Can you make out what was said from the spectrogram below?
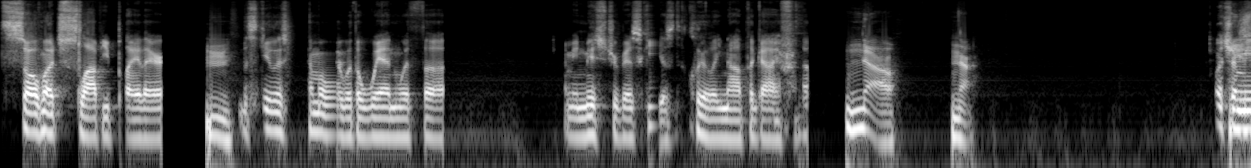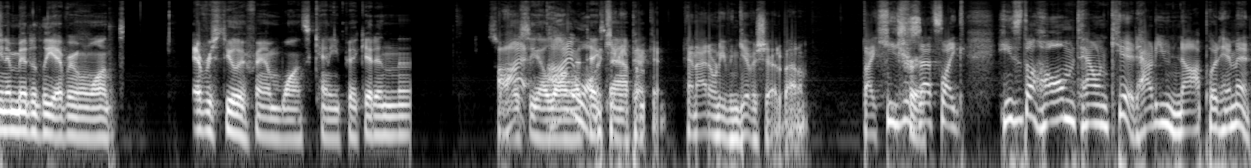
So much sloppy play there. Mm. The Steelers come away with a win with uh I mean Mitch Trubisky is clearly not the guy for that. No, no. Which I mean, admittedly, everyone wants. Every Steeler fan wants Kenny Pickett in there. So we'll I, see how long I that want takes to Kenny happen. Pickett, and I don't even give a shit about him. Like he's just that's like he's the hometown kid. How do you not put him in?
